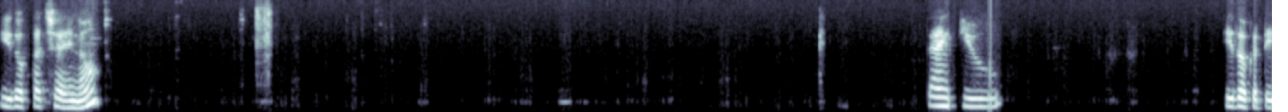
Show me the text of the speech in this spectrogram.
ఇదొక చైను. థ్యాంక్ యూ. ఇదొకటి.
